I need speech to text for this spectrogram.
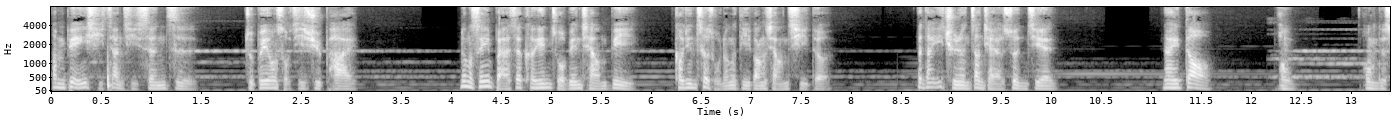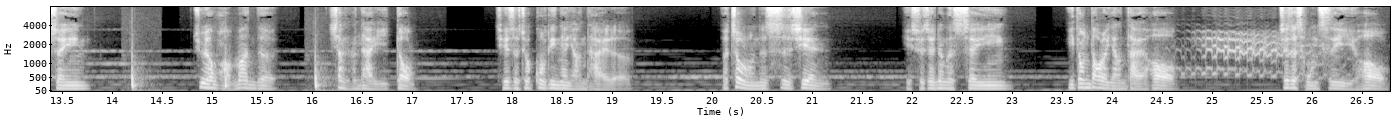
他们便一起站起身子，准备用手机去拍。那个声音本来在客厅左边墙壁靠近厕所那个地方响起的，但当一群人站起来的瞬间，那一道“砰砰”的声音居然缓慢的向阳台移动，接着就固定在阳台了。而众人的视线也随着那个声音移动到了阳台后，接着从此以后，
